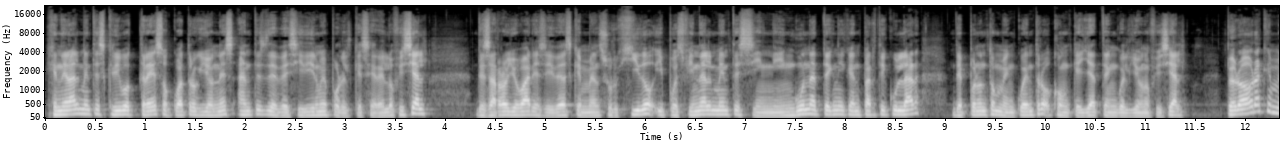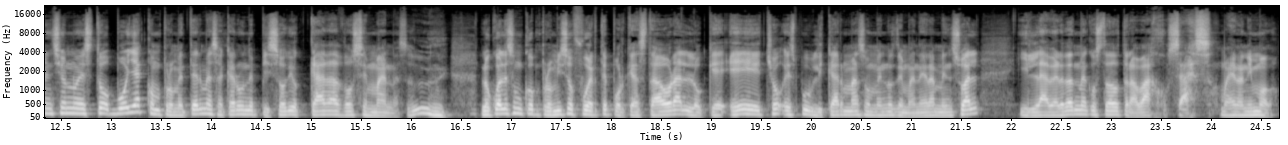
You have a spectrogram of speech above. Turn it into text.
Generalmente escribo tres o cuatro guiones antes de decidirme por el que será el oficial. Desarrollo varias ideas que me han surgido y pues finalmente sin ninguna técnica en particular, de pronto me encuentro con que ya tengo el guion oficial. Pero ahora que menciono esto, voy a comprometerme a sacar un episodio cada dos semanas, lo cual es un compromiso fuerte porque hasta ahora lo que he hecho es publicar más o menos de manera mensual y la verdad me ha costado trabajo, sas. Bueno, ni modo.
